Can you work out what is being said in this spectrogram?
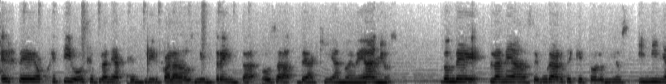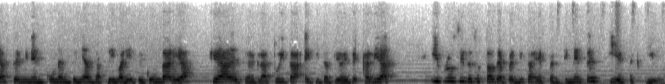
este objetivo se planea cumplir para 2030, o sea, de aquí a nueve años, donde planea asegurar de que todos los niños y niñas terminen una enseñanza primaria y secundaria que ha de ser gratuita, equitativa y de calidad y producir resultados de aprendizaje pertinentes y efectivos.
